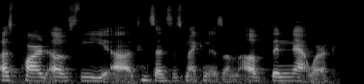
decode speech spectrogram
as part of the uh, consensus mechanism of the network.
